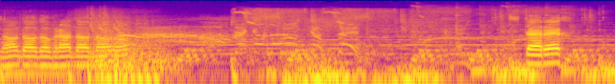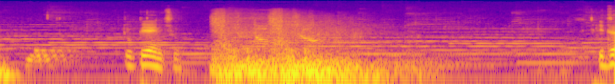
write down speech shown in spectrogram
No, do, dobra, do, do, no. Czterech. Tu pięciu. I, te,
